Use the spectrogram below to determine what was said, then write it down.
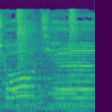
秋天。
